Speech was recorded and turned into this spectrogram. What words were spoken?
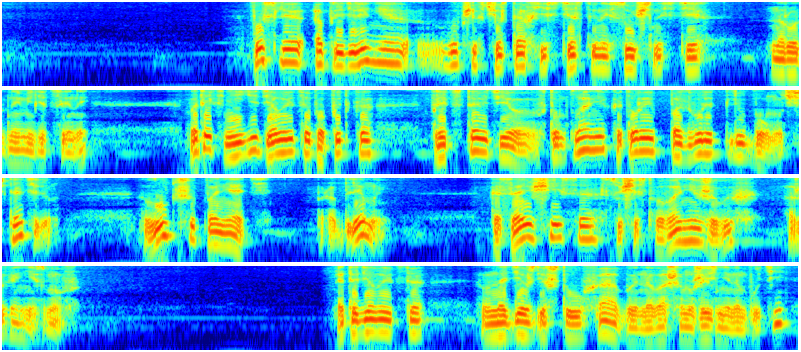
После определения в общих чертах естественной сущности народной медицины, в этой книге делается попытка представить ее в том плане, который позволит любому читателю лучше понять проблемы, касающиеся существования живых организмов. Это делается в надежде, что ухабы на вашем жизненном пути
